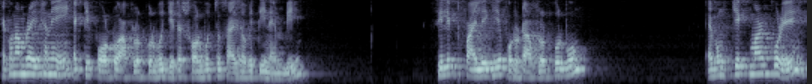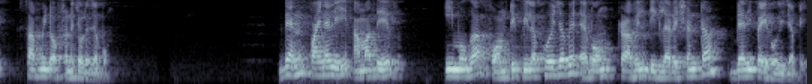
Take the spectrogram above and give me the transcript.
এখন আমরা এখানে একটি ফটো আপলোড করব যেটা সর্বোচ্চ সাইজ হবে তিন এমবি সিলেক্ট ফাইলে গিয়ে ফটোটা আপলোড করব। এবং চেকমার্ক করে সাবমিট অপশনে চলে যাব। দেন ফাইনালি আমাদের ইমোগা ফর্মটি ফিল আপ হয়ে যাবে এবং ট্রাভেল ডিক্লারেশনটা ভেরিফাই হয়ে যাবে।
